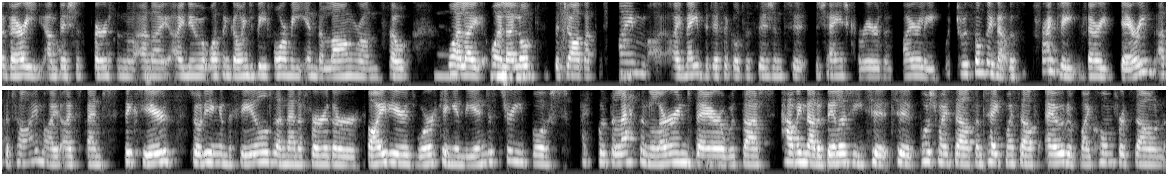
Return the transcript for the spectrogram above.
a very ambitious person and I, I knew it wasn't going to be for me in the long run. So yeah. while I while I loved the job at the time, I made the difficult decision to, to change careers entirely, which was something that was frankly very scary at the time. I, would spent six years studying in the field and then a further five years working in the industry. But I suppose the lesson learned there was that having that ability to, to push myself and take myself out of my comfort zone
